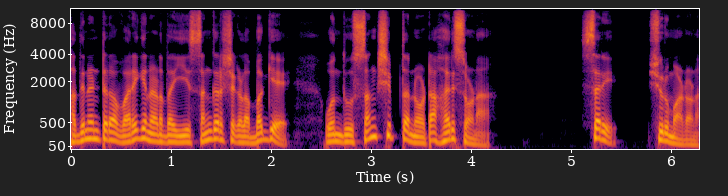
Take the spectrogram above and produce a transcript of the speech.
ಹದಿನೆಂಟರವರೆಗೆ ನಡೆದ ಈ ಸಂಘರ್ಷಗಳ ಬಗ್ಗೆ ಒಂದು ಸಂಕ್ಷಿಪ್ತ ನೋಟ ಹರಿಸೋಣ. ಸರಿ, ಶುರು ಮಾಡೋಣ.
